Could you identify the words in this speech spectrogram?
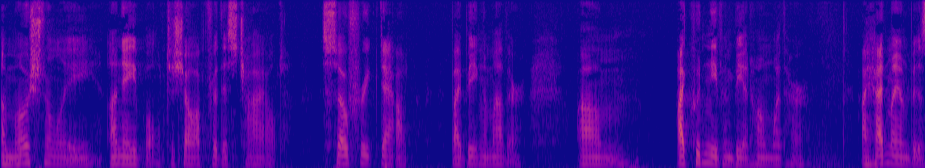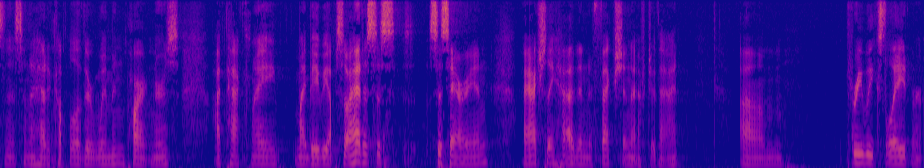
emotionally unable to show up for this child, so freaked out by being a mother. Um, I couldn't even be at home with her. I had my own business and I had a couple other women partners. I packed my, my baby up. So I had a cesarean. I actually had an infection after that. Um, Three weeks later,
